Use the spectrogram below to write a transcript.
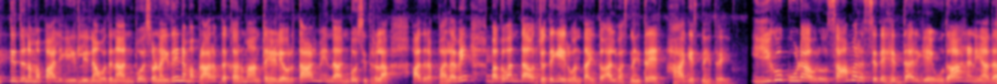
ಇತ್ತಿದ್ದು ನಮ್ಮ ಪಾಲಿಗೆ ಇರಲಿ, ನಾವು ಅದನ್ನು ಅನುಭವಿಸೋಣ. ಇದೇ ನಮ್ಮ ಪ್ರಾರಬ್ಧ ಕರ್ಮ ಅಂತ ಹೇಳಿ ಅವರು ತಾಳ್ಮೆಯಿಂದ ಅನುಭವಿಸಿದ್ರಲ್ಲ, ಅದರ ಫಲವೇ ಭಗವಂತ ಅವ್ರ ಜೊತೆಗೆ ಇರುವಂತಾಯಿತು. ಅಲ್ವಾ ಸ್ನೇಹಿತರೆ? ಹಾಗೆ ಸ್ನೇಹಿತರೆ. ಈಗೂ ಕೂಡ ಅವರು ಸಾಮರಸ್ಯದ ಹೆದ್ದಾರಿಗೆ ಉದಾಹರಣೆಯಾದ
